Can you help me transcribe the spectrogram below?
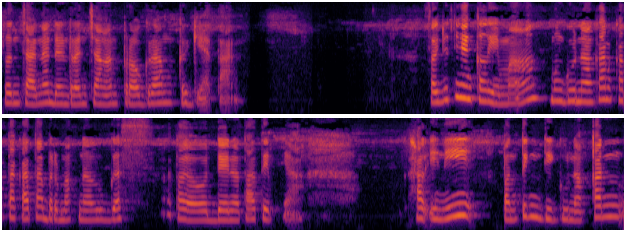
rencana, dan rancangan program kegiatan. Selanjutnya yang kelima, menggunakan kata-kata bermakna lugas atau denotatif ya. Hal ini penting digunakan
